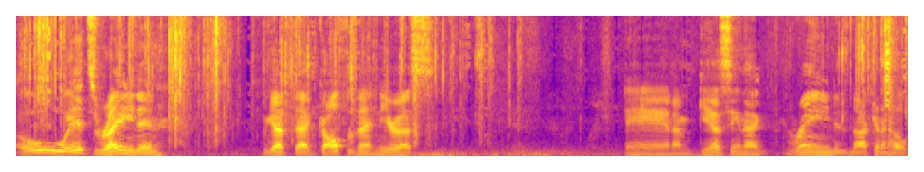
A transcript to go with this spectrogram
Oh, it's raining. We got that golf event near us. And I'm guessing that rain is not going to help.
